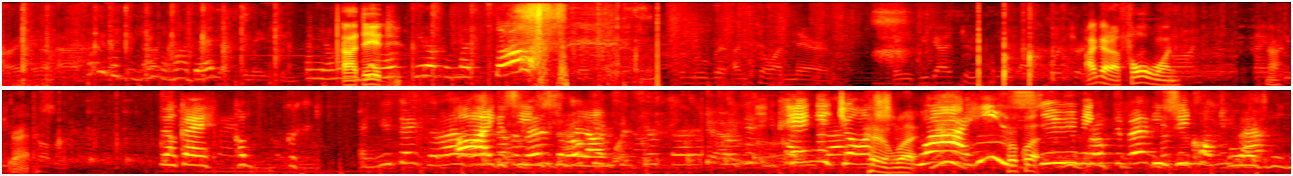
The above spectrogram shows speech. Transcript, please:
Alright, and I'm at destination. I did. Remove it until I'm there. And if you guys can meet that butcher I got a full one. Knock your ass. Okay, come quick. And you think that I Oh, I can see better he's coming broken along. since you're fat, and you call King me? Josh, Who, what? why? He's Broke what? Zooming. broke bed, He's but you call zooming towards fat. me.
